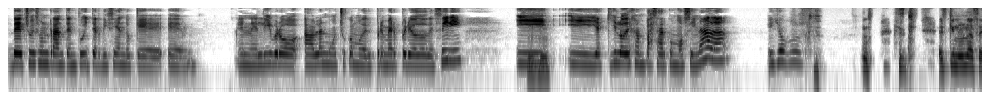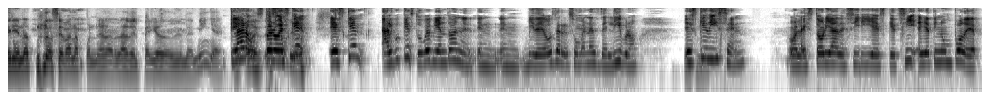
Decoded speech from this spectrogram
de hecho hizo un rant en Twitter diciendo que em, en el libro hablan mucho como del primer periodo de Siri. Y, y aquí lo dejan pasar como si nada. Y yo, pues, Es que, es que en una serie no, no se van a poner a hablar del periodo de una niña. Claro, No, es- pero es que es que algo que estuve viendo en, en- en videos de resúmenes del libro es que dicen, o la historia de Siri es que sí, ella tiene un poder,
